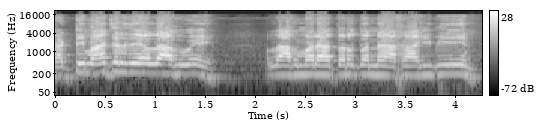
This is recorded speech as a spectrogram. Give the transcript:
തട്ടി മാറ്റരുതേ അള്ളാഹുവേ അള്ളാഹുമല തറുതന്ന ഹാഹിബീൻ.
